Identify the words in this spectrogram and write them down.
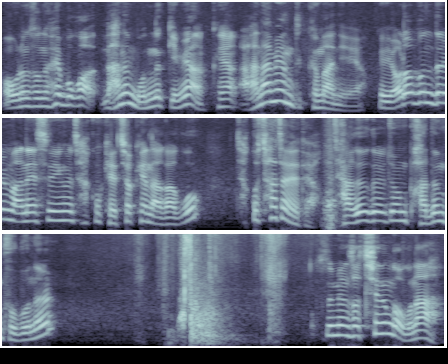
어, 오른손을 해보고 나는 못 느끼면 그냥 안 하면 그만이에요. 여러분들만의 스윙을 자꾸 개척해 나가고 자꾸 찾아야 돼요. 자극을 좀 받은 부분을 쓰면서 치는 거구나.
